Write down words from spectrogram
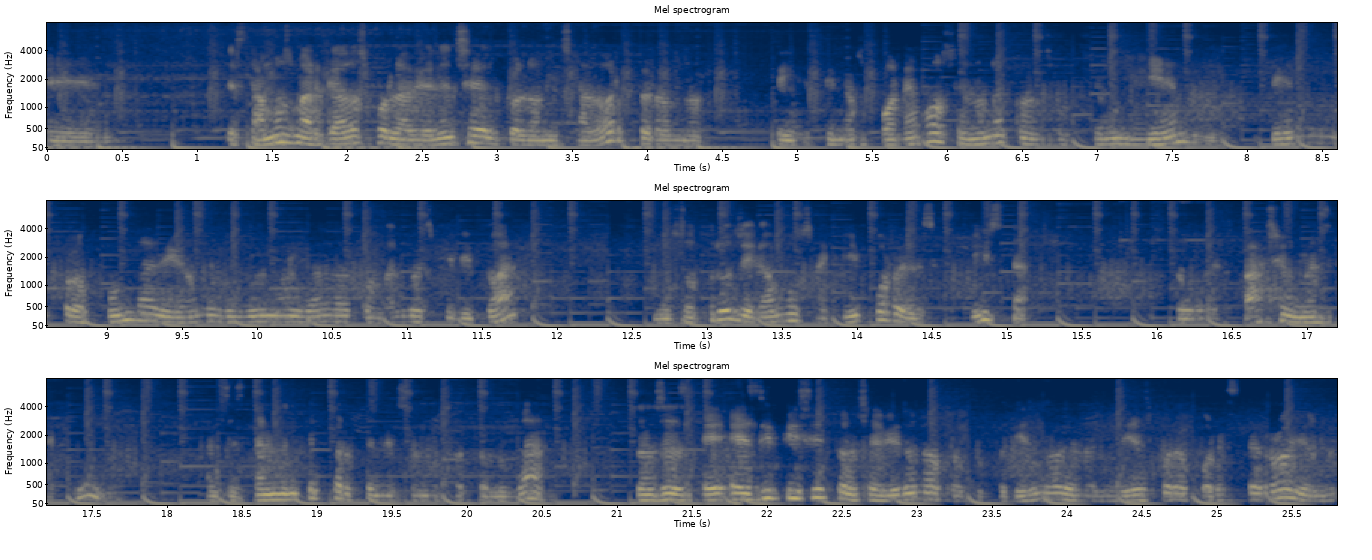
Eh, estamos marcados por la violencia del colonizador, pero si, nos ponemos en una construcción bien, bien profunda, digamos, muy ligada con algo espiritual, nosotros llegamos aquí por el escapista. Nuestro espacio no es aquí. Ancestralmente pertenecemos a otro lugar. Entonces e, es difícil concebir un afrofuturismo de la diáspora por este rollo, ¿no?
